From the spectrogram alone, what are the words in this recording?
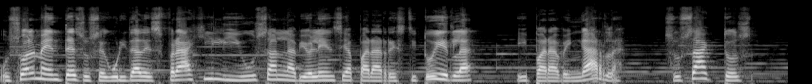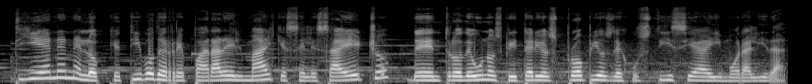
Usualmente su seguridad es frágil y usan la violencia para restituirla y para vengarla. Sus actos tienen el objetivo de reparar el mal que se les ha hecho dentro de unos criterios propios de justicia y moralidad.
